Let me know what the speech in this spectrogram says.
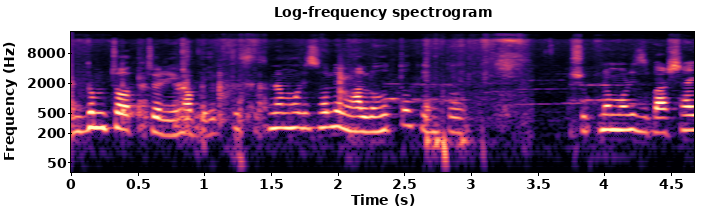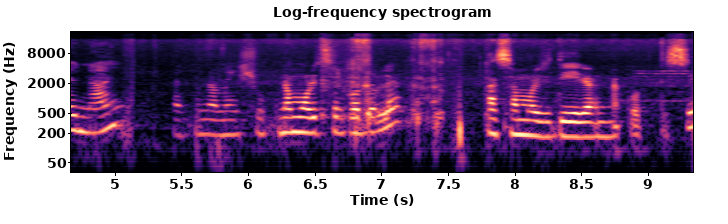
একদম চচ্চড়ি হবে। একটু শুকনো মরিচ হলে ভালো হতো, কিন্তু শুকনো মরিচ বাসায় নাই। এখন আমি শুকনো মরিচের বদলে কাঁচামরিচ দিয়ে রান্না করতেছি।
